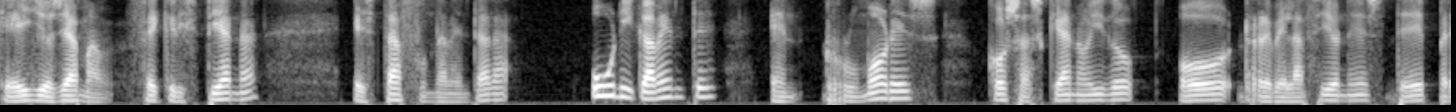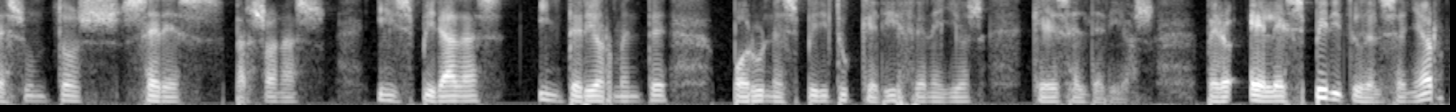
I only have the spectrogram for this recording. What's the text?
que ellos llaman fe cristiana está fundamentada únicamente en rumores, cosas que han oído o revelaciones de presuntos seres, personas inspiradas interiormente por un espíritu que dicen ellos que es el de Dios. Pero el espíritu del Señor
